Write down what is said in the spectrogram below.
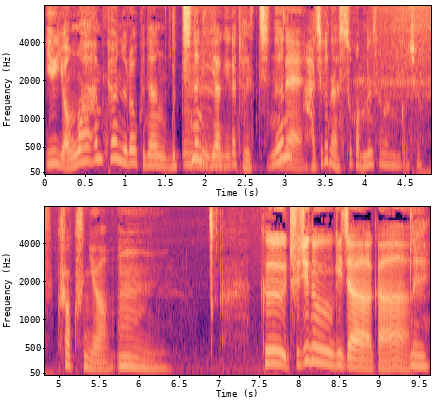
이 영화 한 편으로 그냥 묻히는 음. 이야기가 될지는 네. 아직은 알 수가 없는 상황인 거죠. 그렇군요. 음. 그 주진우 기자가 네.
